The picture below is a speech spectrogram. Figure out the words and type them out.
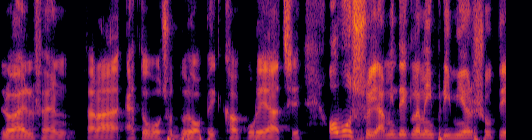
লয়াল ফ্যান তারা এত বছর ধরে অপেক্ষা করে আছে। অবশ্যই আমি দেখলাম এই প্রিমিয়ার শোতে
